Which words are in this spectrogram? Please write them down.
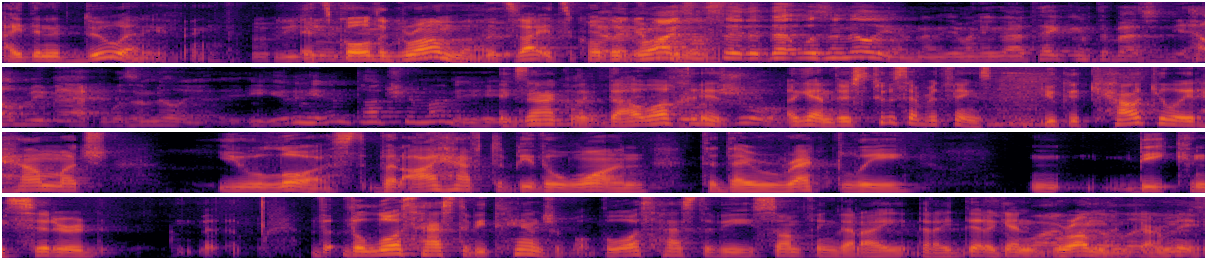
I didn't do anything. It's called a grumma. It's right. It's Yeah, called a then you might as well say that that was a million. And when you got to take him to Bezin, you held me back. It was a million. He, he didn't touch your money. He- Exactly. The he- halacha he- is shul. again. There's two separate things. You could calculate how much you lost, but I have to be the one to directly be considered. The, the loss has to be tangible. The loss has to be something that I that I did. Again, grumman, the garmi.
